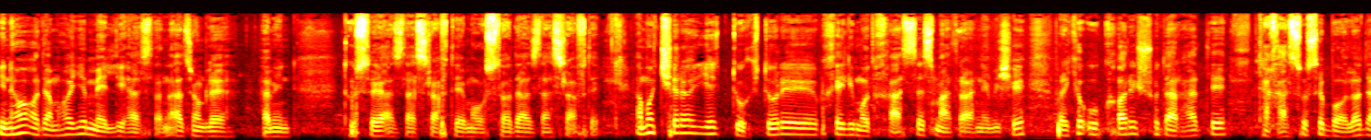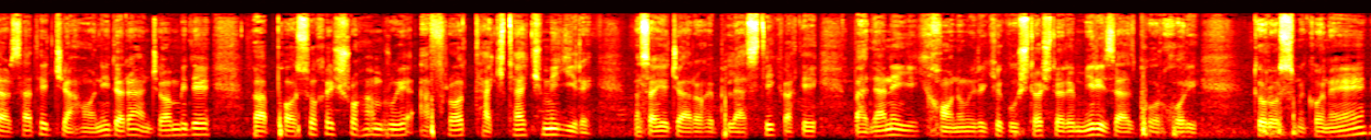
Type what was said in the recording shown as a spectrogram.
اینها آدم های ملی هستند از جمله همین دوست از دست رفته ما استاد از دست رفته. اما چرا یک دکتر خیلی متخصص مطرح نمیشه؟ برای که او کارش رو در حد تخصص بالا در سطح جهانی داره انجام میده و پاسخش رو هم روی افراد تک تک می‌گیره. مثلا یه جراح پلاستیک وقتی بدن یک خانمی رو که گوشتاش داره میریزه از پرخوری درست می‌کنه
